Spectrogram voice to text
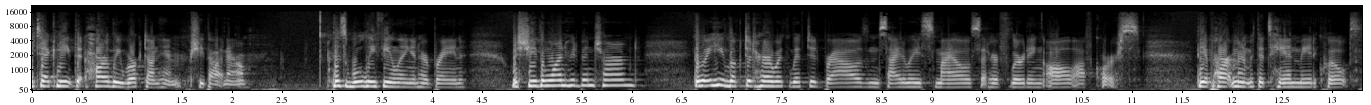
a technique that hardly worked on him, she thought now. This woolly feeling in her brain was she the one who'd been charmed? The way he looked at her with lifted brows and sideways smiles set her flirting all off course. The apartment with its handmade quilt,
